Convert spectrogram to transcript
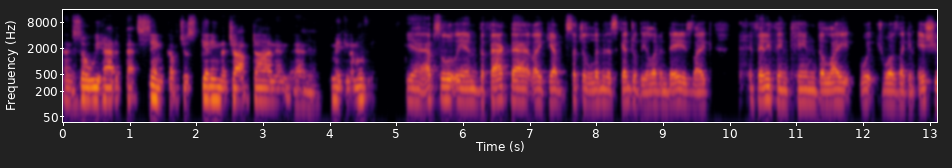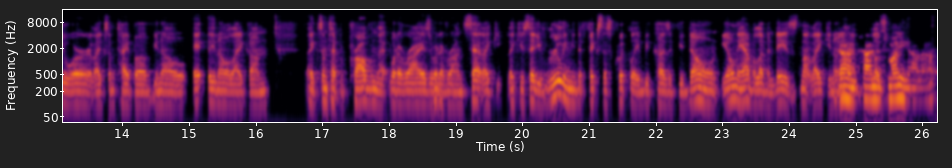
and so we had that sync of just getting the job done and and mm-hmm. making a movie. Yeah, absolutely. And the fact that like you have such a limited schedule, the 11 days, like if anything came to light, which was like an issue or like some type of, you know, it, you know, like, um, like some type of problem that would arise or mm-hmm. whatever on set like like you said you really need to fix this quickly because if you don't you only have 11 days. It's not like you know yeah, you time is money on a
